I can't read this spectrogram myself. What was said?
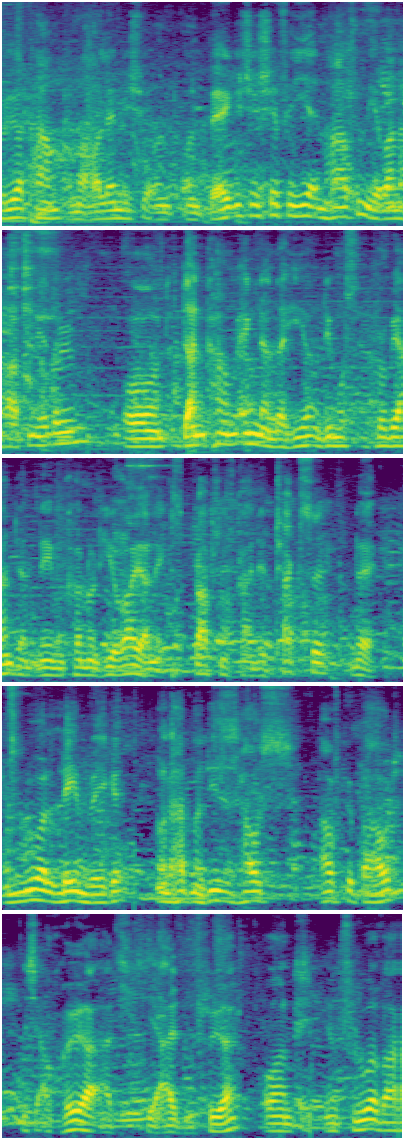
Früher kamen immer holländische und, und belgische Schiffe hier im Hafen. Hier war ein Hafen hier drüben. Und dann kamen Engländer hier und die mussten Proviant entnehmen können und hier war ja nichts. Gab es noch keine Taxe, ne. Und nur Lehmwege. Und da hat man dieses Haus aufgebaut, ist auch höher als die alten früher. Und im Flur war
